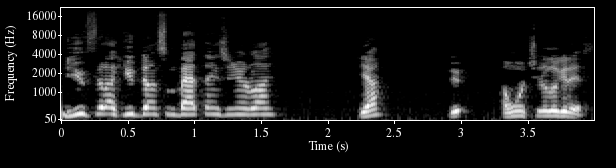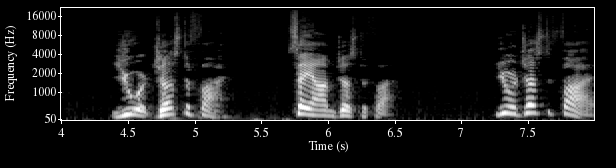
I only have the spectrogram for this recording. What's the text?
Do you feel like you've done some bad things in your life? Yeah? I want you to look at this. You are justified. Say, I'm justified. You are justified.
